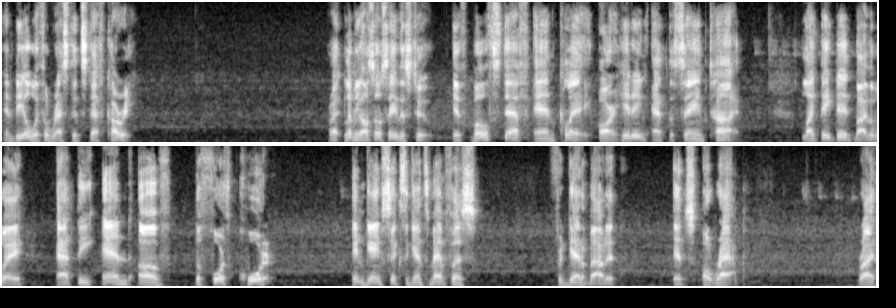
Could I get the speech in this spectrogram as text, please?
and deal with arrested Steph Curry. Right? Let me also say this too if both Steph and Klay are hitting at the same time, like they did, by the way, at the end of the fourth quarter in game six against Memphis, forget about it. It's a wrap. Right?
